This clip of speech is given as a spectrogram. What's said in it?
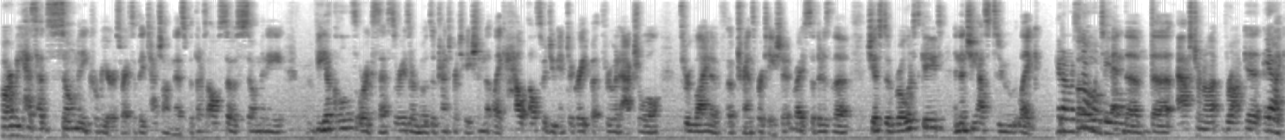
Barbie has had so many careers, right? So they touch on this, but there's also so many vehicles or accessories or modes of transportation that like how else would you integrate but through an actual through line of, of transportation, right? So there's the she has to roller skate and then she has to like get on a boat snowmobile. and the the astronaut rocket and Yeah. like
